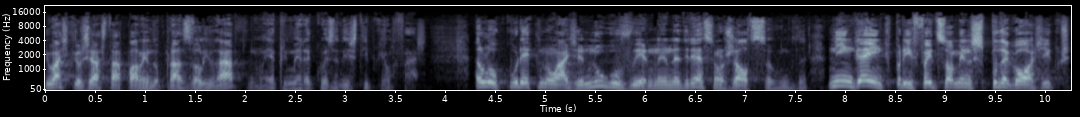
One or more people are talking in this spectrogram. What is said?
Eu acho que ele já está para além do prazo de validade, não é a primeira coisa deste tipo que ele faz. A loucura é que não haja no Governo nem na Direção-Geral de Saúde ninguém que, para efeitos ao menos pedagógicos,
